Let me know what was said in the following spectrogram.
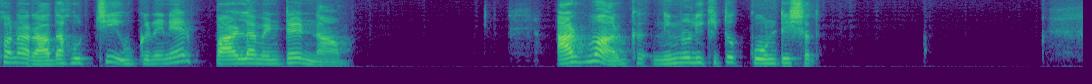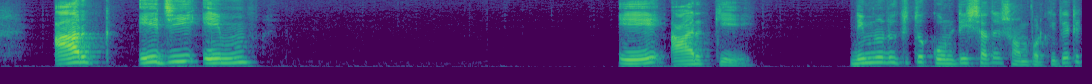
ফনা রাদা হচ্ছে ইউক্রেনের পার্লামেন্টের নাম। আর্গমার্গ নিম্নলিখিত কোনটির সাথে আর্ক এজিএম এ আর কে নিম্নলিখিত কোনটির সাথে সম্পর্কিত? এটা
